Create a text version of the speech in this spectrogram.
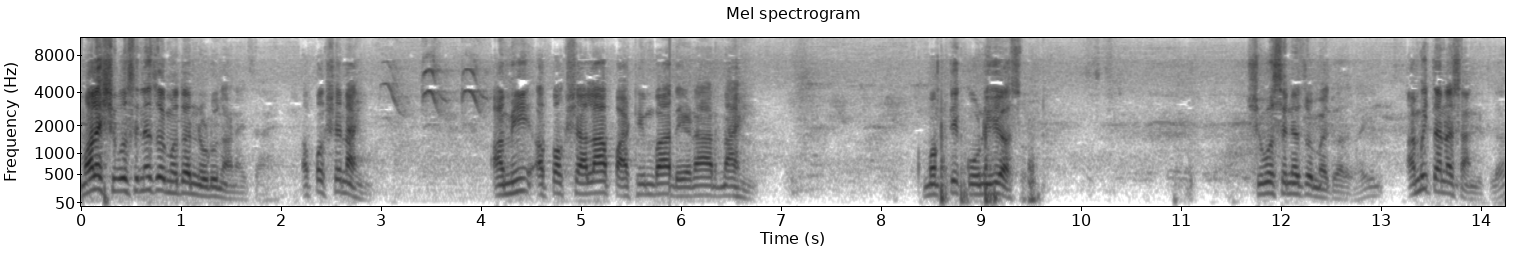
आम्हाला शिवसेनेचं मतदान निवडून आणायचं आहे. अपक्ष नाही. आम्ही अपक्षाला पाठिंबा देणार नाही. मग ते कोणीही असो. शिवसेनेचा उमेदवार राहील. आम्ही त्यांना सांगितलं.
